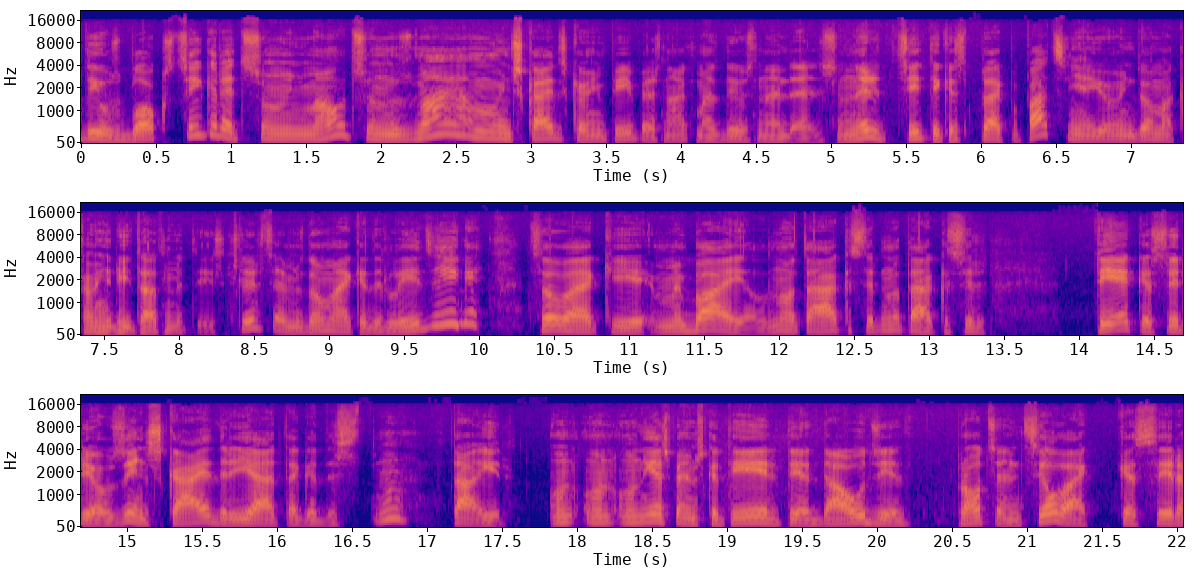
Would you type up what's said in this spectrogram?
divus blokus cigaretes, un viņi mauc un uz mājām, un viņi skaidrs, ka viņi pīpēs nākamās divas nedēļas. Un ir citi, kas pērk pa paciņai, jo viņi domā, ka viņi rīt atmetīs. Šļircēm es domāju, ka ir līdzīgi. Cilvēki bail no tā, kas ir, nu tā, kas ir, tie, kas ir jau zina, skaidri, jā, tagad es, nu, tā ir. Un, un, un iespējams, ka tie ir tie daudzie procenti cilvēki, kas ir,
